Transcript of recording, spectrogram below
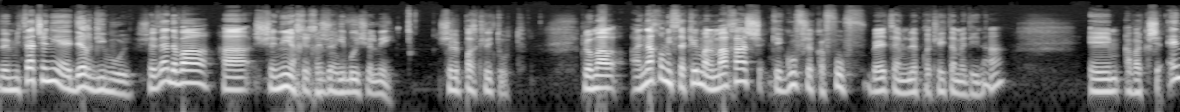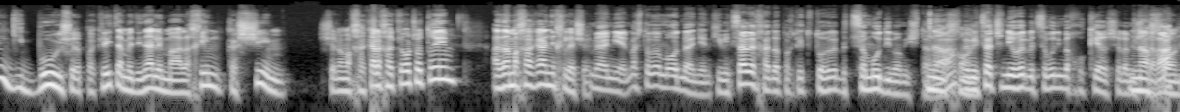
ומצד שני היעדר גיבוי, שזה הדבר השני הכי חשוב. חדר גיבוי של מי? של פרקליטות. כלומר, אנחנו מסתכלים על מח"ש כגוף שכפוף בעצם לפרקליט המדינה, אבל כשאין גיבוי של פרקליט המדינה למהלכים קשים של המחלקה לחקירות שוטרים, אז המחלקה נחלשת. מעניין, מה שאתה אומר מאוד מעניין, כי מצד אחד הפרקליטות עובדת בצמוד עם המשטרה, נכון. ומצד שני עובדת בצמוד עם החוקר של המשטרה, נכון,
